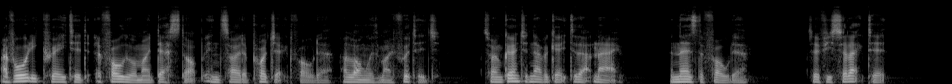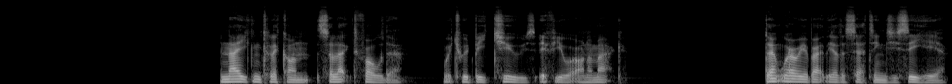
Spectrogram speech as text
I've already created a folder on my desktop inside a project folder along with my footage. So I'm going to navigate to that now, and there's the folder. So if you select it, and now you can click on Select Folder which would be Choose if you were on a Mac. Don't worry about the other settings you see here,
